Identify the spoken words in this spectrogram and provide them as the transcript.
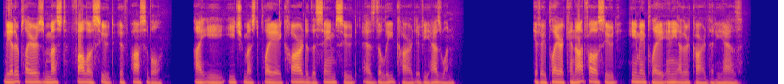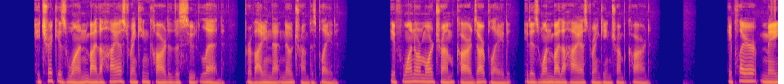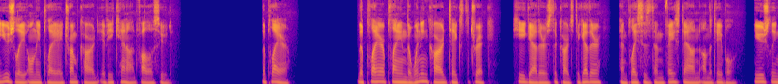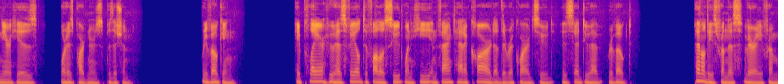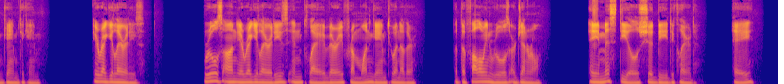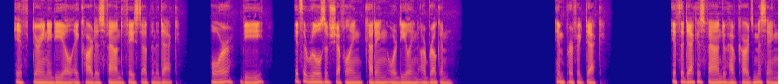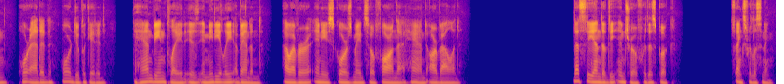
The other players must follow suit if possible i.e., each must play a card of the same suit as the lead card if he has one. If a player cannot follow suit, he may play any other card that he has. A trick is won by the highest ranking card of the suit led, providing that no trump is played. If one or more trump cards are played, it is won by the highest ranking trump card. A player may usually only play a trump card if he cannot follow suit. The player. The player playing the winning card takes the trick. He gathers the cards together and places them face down on the table, usually near his or his partner's position. Revoking. A player who has failed to follow suit when he in fact had a card of the required suit is said to have revoked. Penalties from this vary from game to game. Irregularities. Rules on irregularities in play vary from one game to another, but the following rules are general. A misdeal should be declared. A. If during a deal a card is found faced up in the deck. Or B. If the rules of shuffling, cutting, or dealing are broken. Imperfect deck. If the deck is found to have cards missing, or added, or duplicated, the hand being played is immediately abandoned. However, any scores made so far on that hand are valid. That's the end of the intro for this book. Thanks for listening.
